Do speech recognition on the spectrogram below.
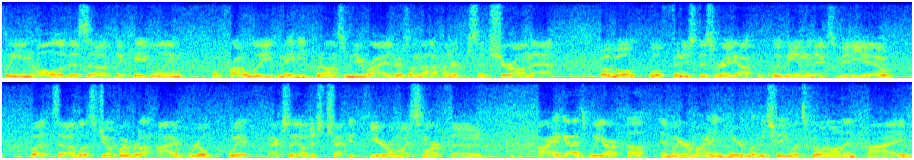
clean all of this up, the cabling. We'll probably maybe put on some new risers. I'm not 100% sure on that. But we'll, we'll finish this rig out completely in the next video. But uh, let's jump over to Hive real quick. Actually, I'll just check it here on my smartphone. All right, guys, we are up and we are mining here. Let me show you what's going on in Hive.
